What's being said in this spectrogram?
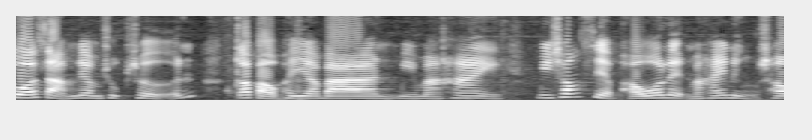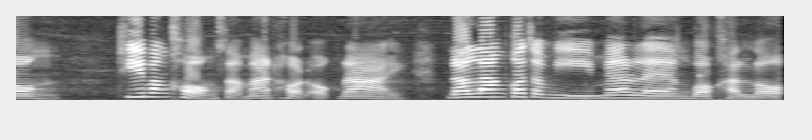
ตัวสามเหลี่ยมฉุกเฉิน กระเป๋าพยาบาลมีมาให้ มีช่องเสียบ power LED มาให้ 1 ช่อง ที่บางของสามารถถอดออกได้ ด้านล่างก็จะมีแม่แรงบล็อกขันล้อ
